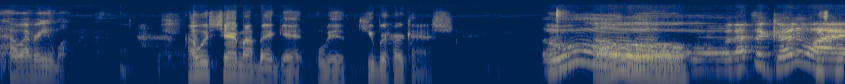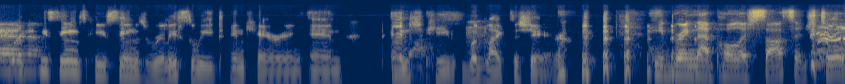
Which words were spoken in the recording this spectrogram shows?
however you want. I would share my baguette with Hubert Hurkacz. Ooh, Oh. that's a good He seems, one. like- he seems he seems really sweet and caring, and and Yes. he would like to share. He bring that Polish sausage too.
